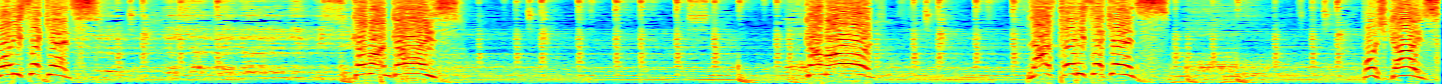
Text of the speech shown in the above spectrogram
40 seconds! Come on guys! Come on! Last 30 seconds! Push, guys!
